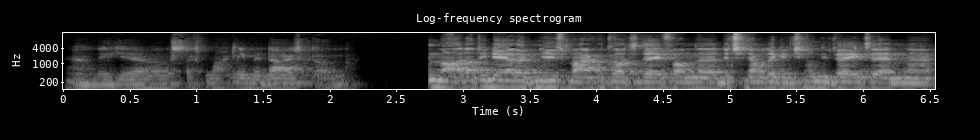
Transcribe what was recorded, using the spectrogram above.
Ja, dan denk je, oh, straks mag ik niet meer naar huis komen. Nou, dat idee had ik niet, maar ik had wel het idee van, uh, dit zijn allemaal dingen die ze nog niet weten. En.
